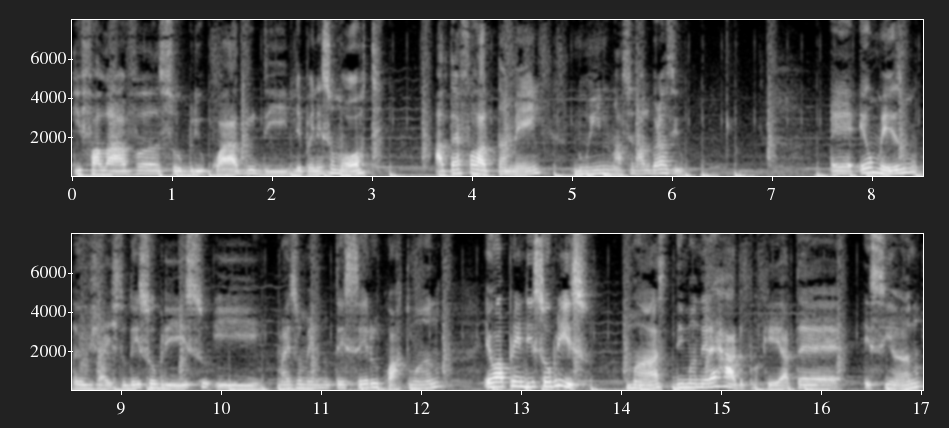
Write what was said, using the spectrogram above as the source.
que falava sobre o quadro de Independência ou Morte, até falado também no hino nacional do Brasil. É, eu mesmo, eu já estudei sobre isso e mais ou menos no terceiro e quarto ano eu aprendi sobre isso, mas de maneira errada, porque até esse ano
